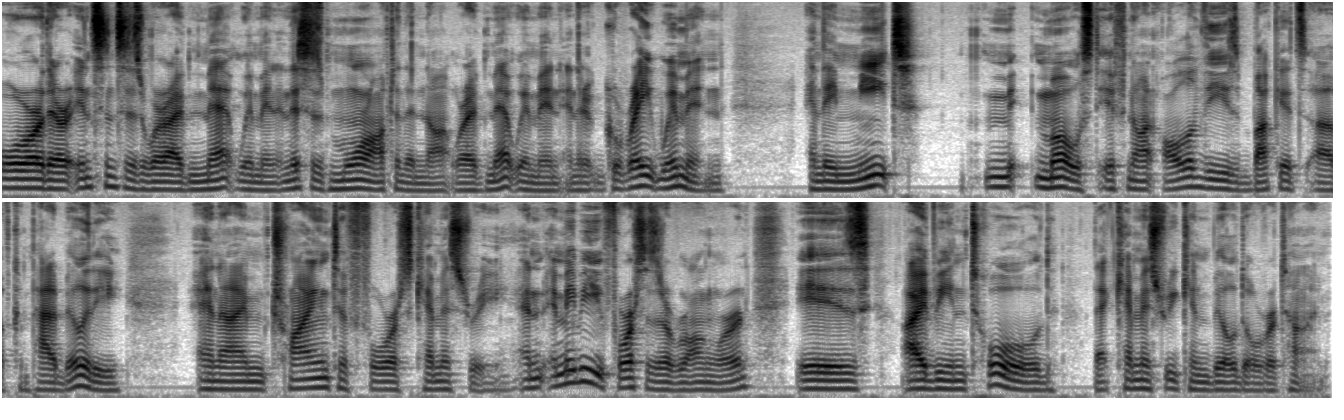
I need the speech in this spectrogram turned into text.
Or there are instances where I've met women, and this is more often than not, where I've met women and they're great women, and they meet m- most, if not all, of these buckets of compatibility, and I'm trying to force chemistry. And, and maybe force is a wrong word. Is I've been told that chemistry can build over time.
